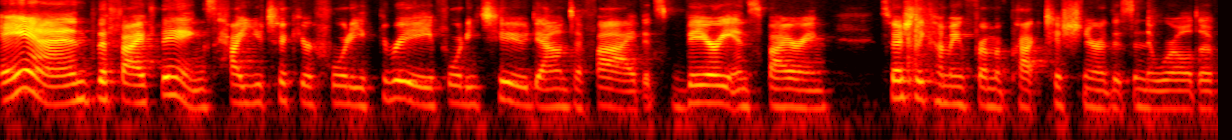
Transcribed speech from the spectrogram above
and the five things, how you took your 43, 42 down to five. It's very inspiring, especially coming from a practitioner that's in the world of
